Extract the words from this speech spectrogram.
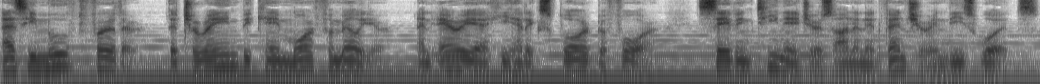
As he moved further, the terrain became more familiar, an area he had explored before, saving teenagers on an adventure in these woods.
